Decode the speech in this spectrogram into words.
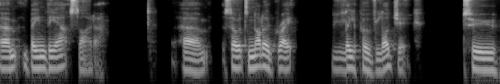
um, been the outsider. Um, so it's not a great leap of logic to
